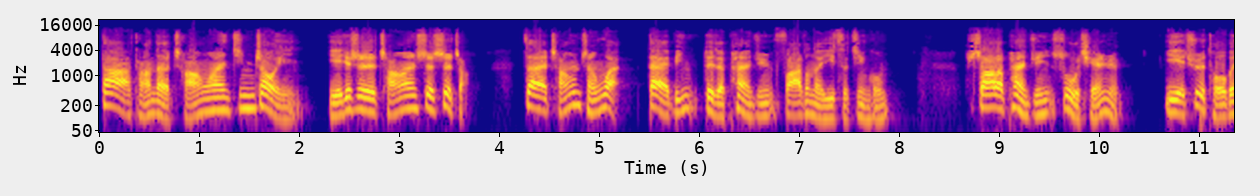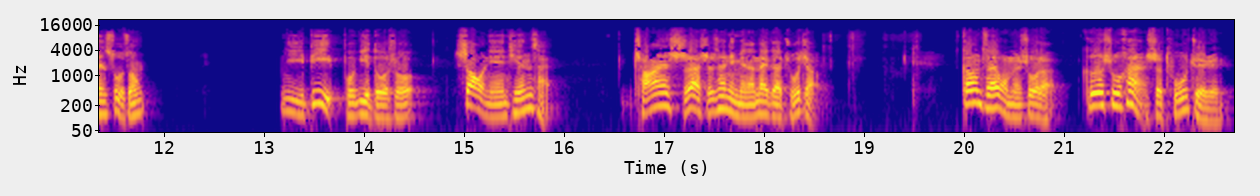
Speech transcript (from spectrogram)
大唐的长安京兆尹，也就是长安市市长，在长城外带兵对着叛军发动了一次进攻，杀了叛军数千人，也去投奔肃宗。李泌不必多说，少年天才，长安十二时辰里面的那个主角。刚才我们说了，哥舒翰是突厥人，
